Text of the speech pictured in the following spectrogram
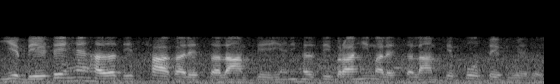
یہ بیٹے ہیں حضرت اسحاق علیہ السلام کے یعنی حضرت ابراہیم علیہ السلام کے پوتے ہوئے بھائی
